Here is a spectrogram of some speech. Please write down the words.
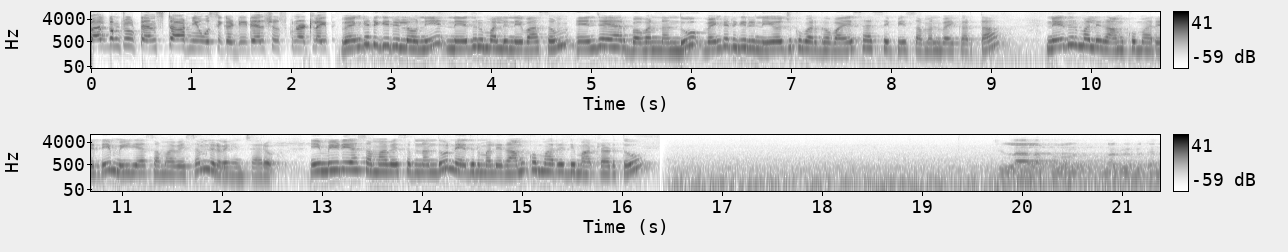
Welcome to ten star news. ఇక డీటెయిల్స్ చూసుకున్నట్లయితే వెంకటగిరిలోని నేదురుమల్లి నివాసం ఎన్జేఆర్ భవన్ నందు వెంకటగిరి నియోజకవర్గ వైఎస్ఆర్సీపీ సమన్వయకర్త నేదురుమల్లి రామ్కుమార్ రెడ్డి మీడియా సమావేశం నిర్వహించారు. ఈ మీడియా సమావేశం నందు నేదురుమల్లి రామ్కుమార్ రెడ్డి మాట్లాడుతూ జిల్లాల పునర్ పునర్విభజన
